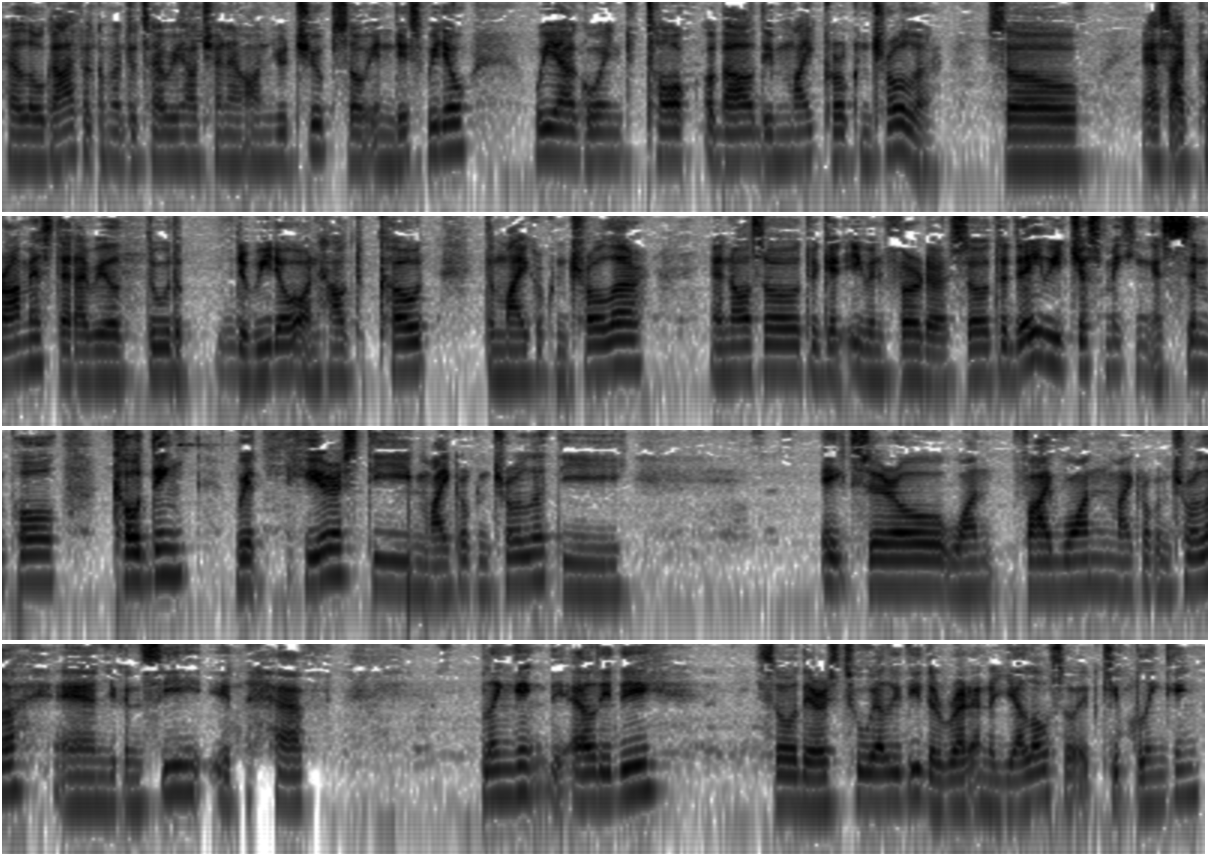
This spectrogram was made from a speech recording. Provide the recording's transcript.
Hello guys, welcome to Terry How channel on YouTube. So in this video, we are going to talk about the microcontroller. So as I promised that I will do the, the video on how to code the microcontroller and also to get even further. So today we're just making a simple coding with here's the microcontroller, the 80151 microcontroller and you can see it have blinking the LED so there's two LED the red and the yellow so it keep blinking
